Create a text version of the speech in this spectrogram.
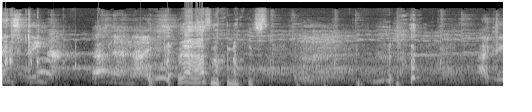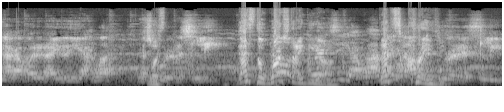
and stink. That's not nice. Yeah, that's not nice. I think I got a better idea. What? Let's What's put her to sleep. That's the worst no, idea. Crazy. That's I, crazy. Put her to sleep.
